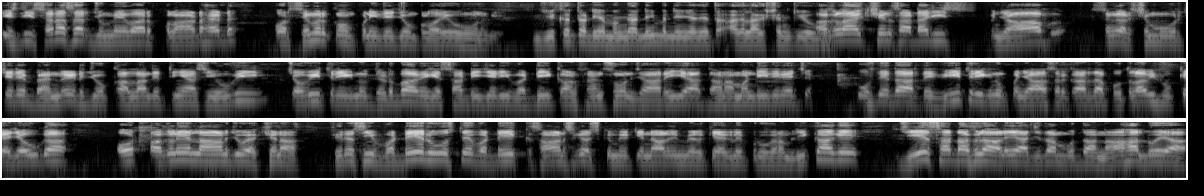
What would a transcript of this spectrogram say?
ਇਸ ਦੀ ਸਰਾਸਰ ਜ਼ਿੰਮੇਵਾਰ ਪਲਾਂਟ ਹੈਡ ਔਰ ਸਿਮਰ ਕੰਪਨੀ ਦੇ ਜੋ EMPLOYE ਹੋਣਗੇ। ਜੇਕਰ ਤੁਹਾਡੀਆਂ ਮੰਗਾਂ ਨਹੀਂ ਮੰਨੀਆਂ ਜਾਂਦੀਆਂ ਤਾਂ ਅਗਲਾ ਐਕਸ਼ਨ ਕੀ ਹੋਊਗਾ? ਅਗਲਾ ਐਕਸ਼ਨ ਸਾਡਾ ਜੀ ਪੰਜਾਬ ਸੰਘਰਸ਼ ਮੋਰਚੇ ਦੇ ਬੈਨਰ ਹੇਠ ਜੋ ਕਾਲਾਂ ਦਿੱਤੀਆਂ ਸੀ ਉਹ ਵੀ 24 ਤਰੀਕ ਨੂੰ ਦਿੜਬਾ ਵਿਖੇ ਸਾਡੀ ਜਿਹੜੀ ਵੱਡੀ ਕਾਨਫਰੰਸ ਹੋਣ ਜਾ ਰਹੀ ਆ ਦਾਣਾ ਮੰਡੀ ਦੇ ਵਿੱਚ ਉਸ ਦੇ ਆਧਾਰ ਤੇ 20 ਤਰੀਕ ਨੂੰ ਪੰਜਾਬ ਸਰਕਾਰ ਦਾ ਪੁਤਲਾ ਵੀ ਫੂਕਿਆ ਜਾਊਗਾ ਔਰ ਅਗਲੇ ਐਲਾਨ ਜੋ ਐਕਸ਼ਨ ਆ ਫਿਰ ਅਸੀਂ ਵੱਡੇ ਰੋਸ ਤੇ ਵੱਡੇ ਕਿਸਾਨ ਸੰਘਰਸ਼ ਕਮੇਟੀ ਨਾਲ ਵੀ ਮਿਲ ਕੇ ਅਗਲੇ ਪ੍ਰੋਗਰਾਮ ਲਿਖਾਂਗੇ ਜੇ ਸਾਡਾ ਫਿਲਹਾਲ ਇਹ ਅੱਜ ਦਾ ਮੁੱਦਾ ਨਾ ਹੱਲ ਹੋਇਆ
